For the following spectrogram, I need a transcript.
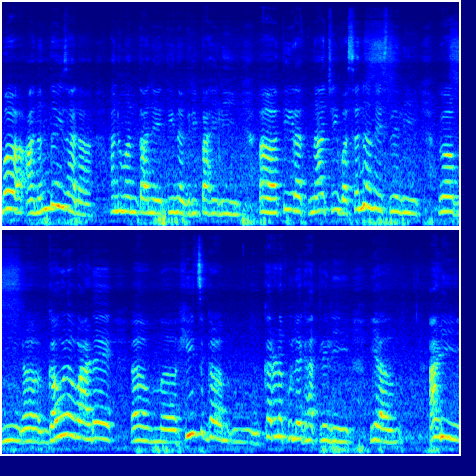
व आनंदही झाला. हनुमंताने ती नगरी पाहिली ती रत्नाची वसनं नेसलेली गवळवाडे हीच ग कर्णफुले घातलेली य- आणि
